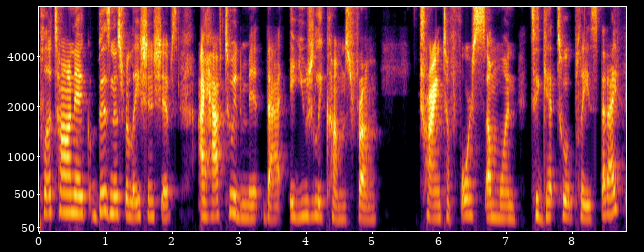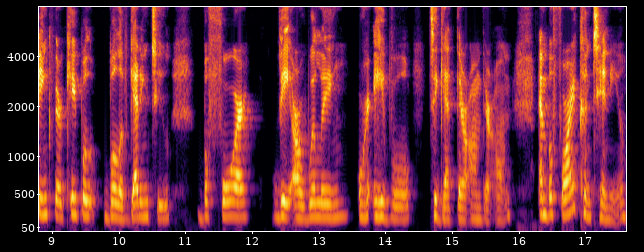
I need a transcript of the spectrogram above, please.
platonic business relationships, I have to admit that it usually comes from trying to force someone to get to a place that I think they're capable of getting to before they are willing or able to get there on their own. And before I continue,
